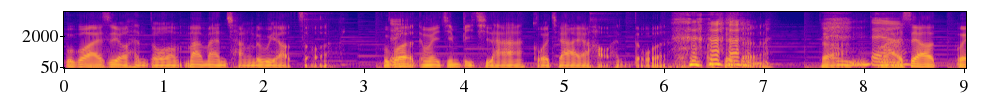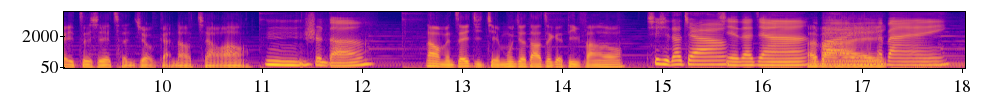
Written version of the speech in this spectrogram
不过还是有很多漫漫长路要走啊。不过我们已经比其他国家要好很多了，我觉得，对 吧？我们还是要为这些成就感到骄傲。嗯，是的。那我们这一集节目就到这个地方喽。谢谢大家，谢谢大家，拜拜，拜拜。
